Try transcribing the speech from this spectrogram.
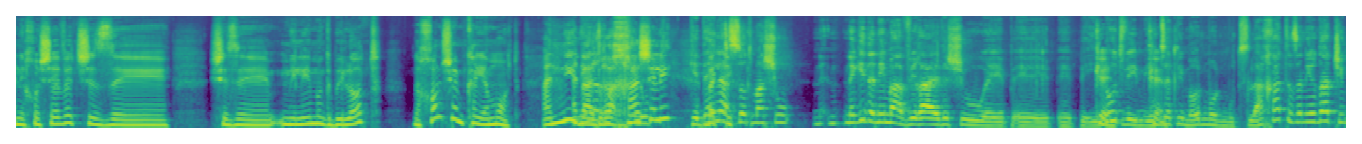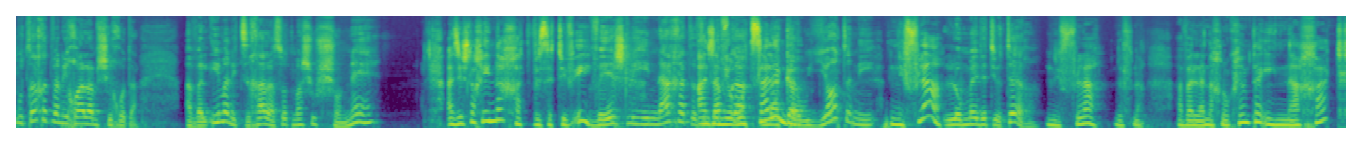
אני חושבת שזה, שזה מילים מגבילות. נכון שהן קיימות. אני, אני בהדרכה כאילו, שלי... כדי בת... לעשות משהו, נגיד אני מעבירה איזושהי אה, אה, אה, פעילות, כן, והיא כן. יוצאת לי מאוד מאוד מוצלחת, אז אני יודעת שהיא מוצלחת ואני יכולה להמשיך אותה. אבל אם אני צריכה לעשות משהו שונה... אז יש לך אי נחת, וזה טבעי. ויש לי אי נחת, אז, אז דווקא מהטעויות אני... נפלא. לומדת יותר. נפלא, נפלא. אבל אנחנו לוקחים את האי נחת,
